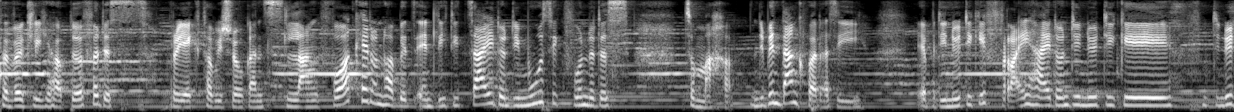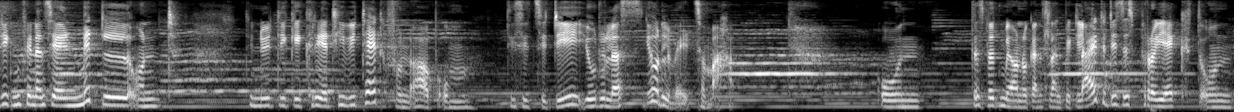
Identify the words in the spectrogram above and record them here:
verwirklichen habe dürfen. Das Projekt habe ich schon ganz lang vorgehabt und habe jetzt endlich die Zeit und die Musik gefunden, das zu machen. Und ich bin dankbar, dass ich eben die nötige Freiheit und die, nötige, die nötigen finanziellen Mittel und die nötige Kreativität gefunden habe, um diese CD Jodulas Jodelwelt zu machen. Und das wird mir auch noch ganz lang begleiten, dieses Projekt. Und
